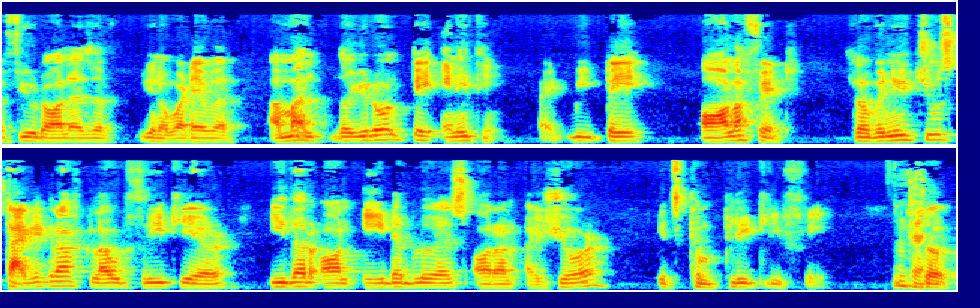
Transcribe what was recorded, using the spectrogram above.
a few dollars of you know whatever." a month, No, you don't pay anything, right? We pay all of it. So when you choose Tigergraph Cloud free tier, either on AWS or on Azure, it's completely free. Okay. So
